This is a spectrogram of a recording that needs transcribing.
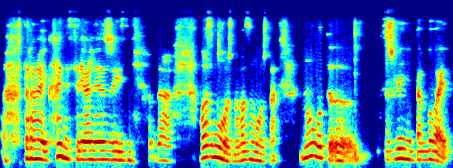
Вторая крайность – реальная жизнь. Да, возможно, возможно. Но вот, э, к сожалению, так бывает.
